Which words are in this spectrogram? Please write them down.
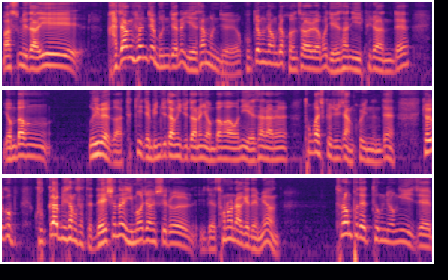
맞습니다. 이 가장 현재 문제는 예산 문제예요. 국경 장벽 건설하려면 예산이 필요한데 연방 의회가 특히 이제 민주당이 주도하는 연방하원이 예산안을 통과시켜 주지 않고 있는데 결국 국가 비상사태 내셔널 이머전시를 이제 선언하게 되면 트럼프 대통령이 이제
